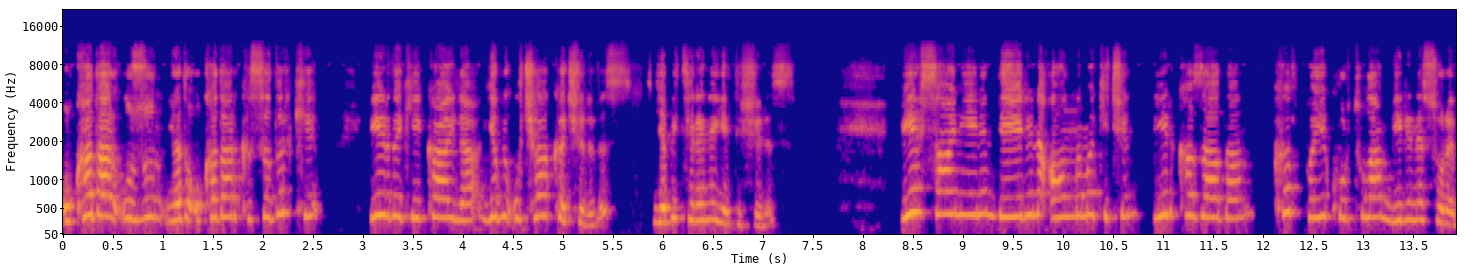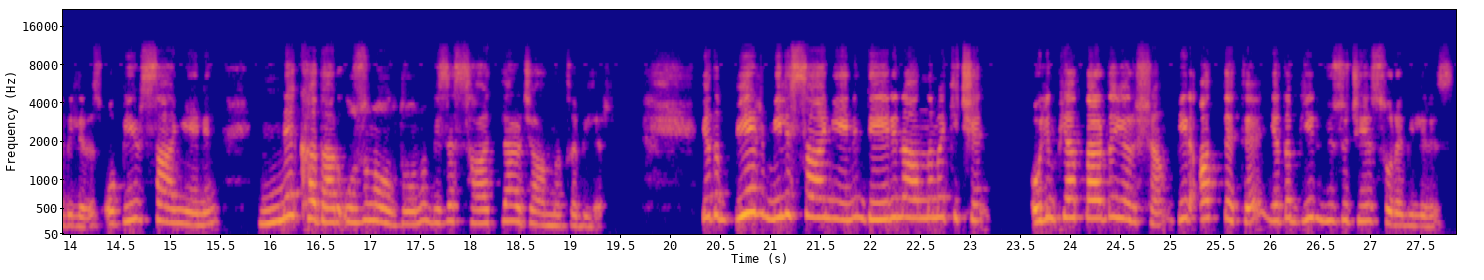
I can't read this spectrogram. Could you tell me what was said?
o kadar uzun ya da o kadar kısadır ki bir dakikayla ya bir uçağı kaçırırız ya bir trene yetişiriz. Bir saniyenin değerini anlamak için bir kazadan kıl payı kurtulan birine sorabiliriz. O bir saniyenin ne kadar uzun olduğunu bize saatlerce anlatabilir. Ya da bir milisaniyenin değerini anlamak için olimpiyatlarda yarışan bir atlete ya da bir yüzücüye sorabiliriz.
